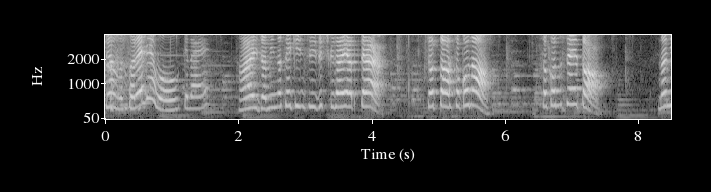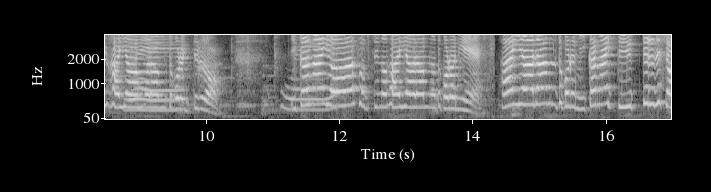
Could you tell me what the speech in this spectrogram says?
で もそれでも多くない？はいじゃあみんな席について宿題やって。ちょっとそこのそこの生徒。何 fire alarm のところ行ってるの？行かないよそっちの fire alarm のところに。 fire alarm のところに行かないって言ってるでしょ。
